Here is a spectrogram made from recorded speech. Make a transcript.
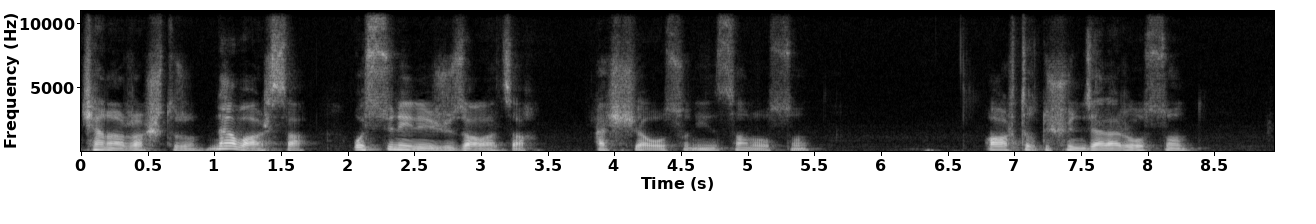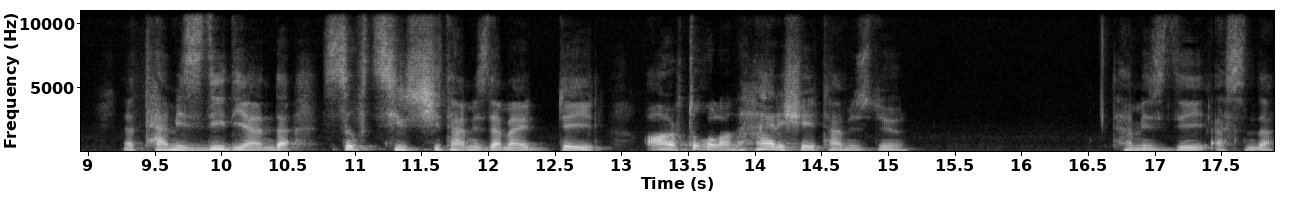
kənarlaşdırın. Nə varsa o sizin enerjinizi alacaq. Əşya olsun, insan olsun. Artıq düşüncələr olsun. Təmizlik deyəndə sırf çirki təmizləmək deyil. Artıq olan hər şeyi təmizləyin. Təmizlik əslində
